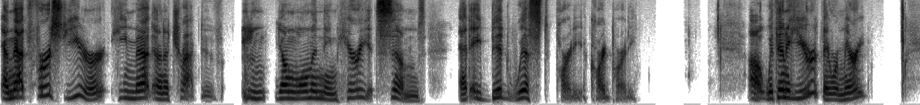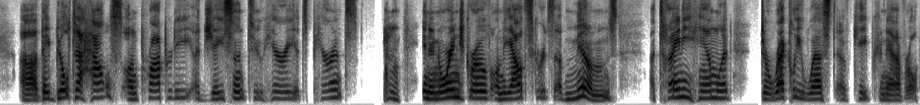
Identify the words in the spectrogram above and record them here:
And that first year, he met an attractive young woman named Harriet Sims at a bid whist party, a card party. Uh, within a year, they were married. Uh, they built a house on property adjacent to Harriet's parents in an orange grove on the outskirts of Mims, a tiny hamlet directly west of Cape Canaveral.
